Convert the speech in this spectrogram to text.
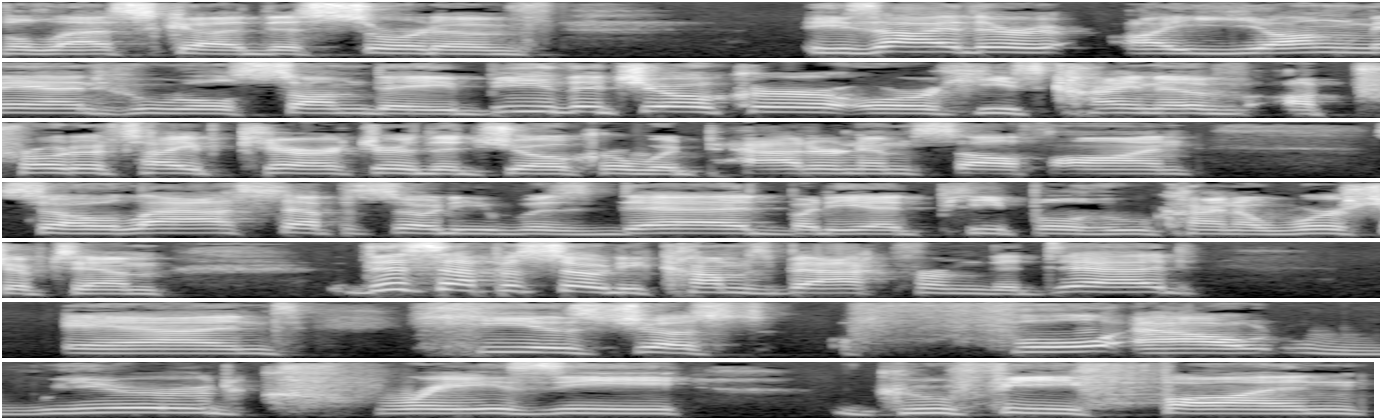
Valeska. This sort of he's either a young man who will someday be the Joker, or he's kind of a prototype character the Joker would pattern himself on. So last episode he was dead, but he had people who kind of worshipped him. This episode he comes back from the dead and he is just full out weird, crazy, goofy fun.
